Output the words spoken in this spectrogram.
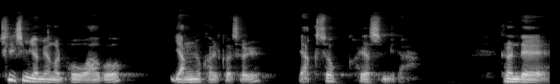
70여 명을 보호하고 양육할 것을 약속하였습니다. 그런데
